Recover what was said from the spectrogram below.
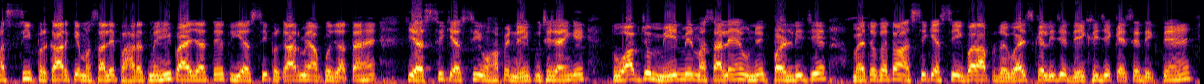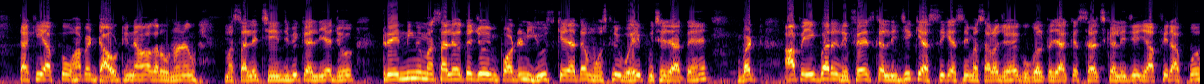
अस्सी प्रकार के मसाले भारत में ही पाए जाते हैं। तो ये अस्सी प्रकार में आपको जाता है कि अस्सी के अस्सी वहाँ पर नहीं पूछे जाएँगे। तो आप जो मेन मेन मसाले हैं उन्हें पढ़ लीजिए। मैं तो कहता हूँ, अस्सी के अस्सी एक बार आप रिवाइज कर लीजिए, देख लीजिए कैसे दिखते हैं, ताकि आपको वहाँ पर डाउट ही ना हो। अगर उन्होंने मसाले चेंज भी कर लिया, जो ट्रेंडिंग में मसाले होते हैं जो इंपॉर्टेंट यूज़ किया जाता है मोस्टली वही पूछे जाते हैं। बट आप एक बार रिफ्रेस कर लीजिए कि अस्सी के अस्सी मसाला जो है गूगल पर जाकर सर्च कर लीजिए या फिर आपको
